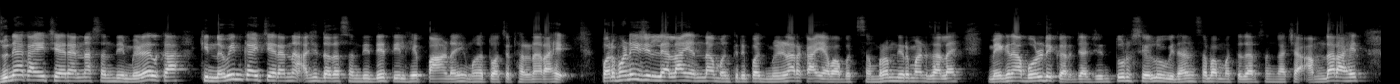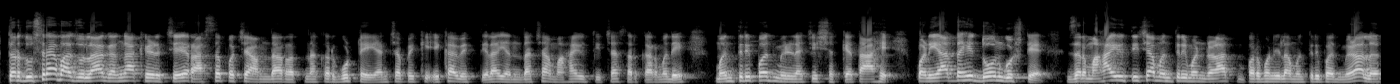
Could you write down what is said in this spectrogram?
जुन्या काही चेहऱ्यांना संधी मिळेल का? की नवीन काही चेहऱ्यांना अजितदादा संधी देतील हे पाहणंही महत्वाचं ठरणार आहे. परभणी जिल्ह्याला यंदा मंत्रिपद मिळणार का याबाबत संभ्रम निर्माण झालाय. मेघना बोर्डीकर ज्या जिंतूर सेलू विधानसभा मतदारसंघाच्या आमदार आहेत तर दुसऱ्या बाजूला गंगाखेडचे रासपचे आमदार रत्नाकर गुट्टे यांच्यापैकी एका व्यक्तीला यंदाच्या महायुतीच्या सरकारमध्ये मंत्रीपद मिळण्याची शक्यता आहे. पण यातही दोन गोष्टी आहेत. जर महायुतीच्या मंत्रिमंडळात परभणीला मंत्रीपद मिळालं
